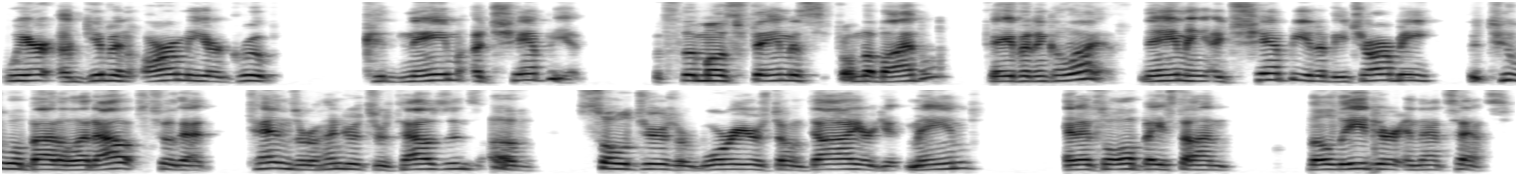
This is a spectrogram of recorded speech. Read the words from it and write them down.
where a given army or group could name a champion What's the most famous from the Bible? David and Goliath, naming a champion of each army. The two will battle it out so that tens or hundreds or thousands of soldiers or warriors don't die or get maimed. And it's all based on the leader in that sense.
